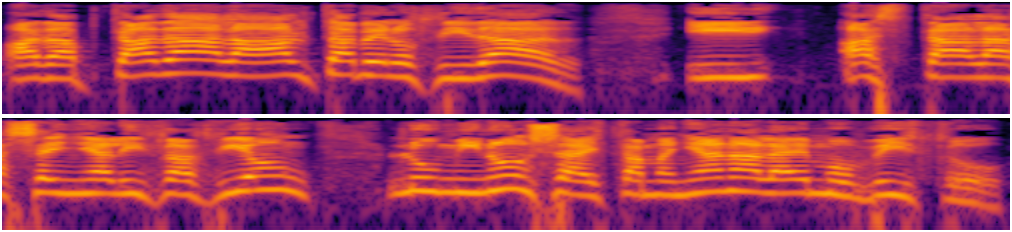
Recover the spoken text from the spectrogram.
adaptada a la alta velocidad y hasta la señalización luminosa esta mañana la hemos visto.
